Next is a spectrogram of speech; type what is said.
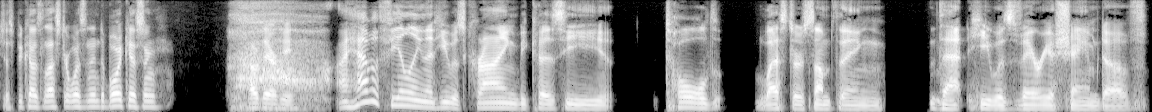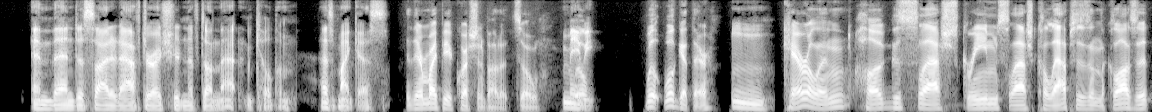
Just because Lester wasn't into boy kissing. How dare he? I have a feeling that he was crying because he told Lester something that he was very ashamed of and then decided after I shouldn't have done that and killed him. That's my guess. There might be a question about it, so Maybe. we'll we'll get there. Mm. Carolyn hugs slash screams slash collapses in the closet,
